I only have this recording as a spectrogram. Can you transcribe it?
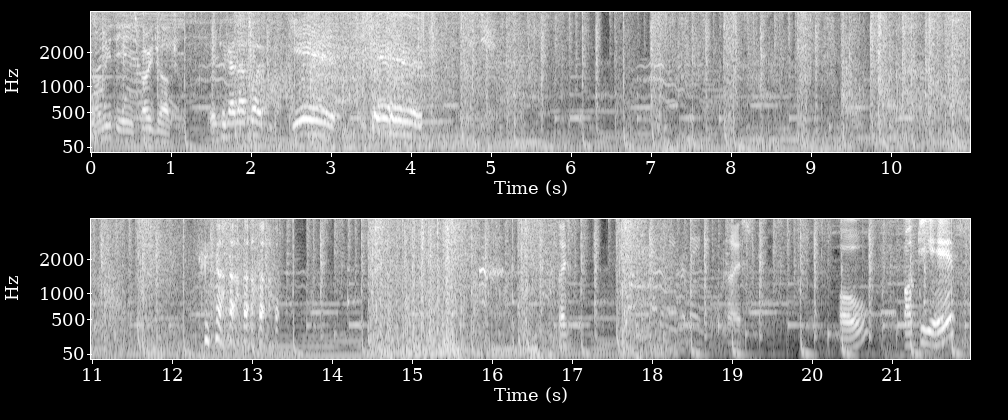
Let me get the H. Probably dropped. They took out that bucket. Yeah. Yeah. Nice. Nice. Oh. Bucky is.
